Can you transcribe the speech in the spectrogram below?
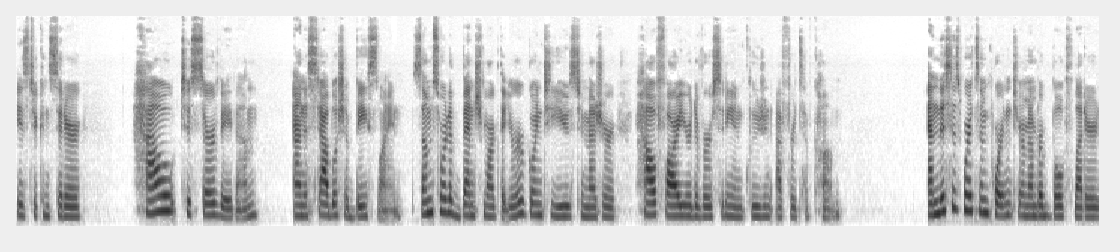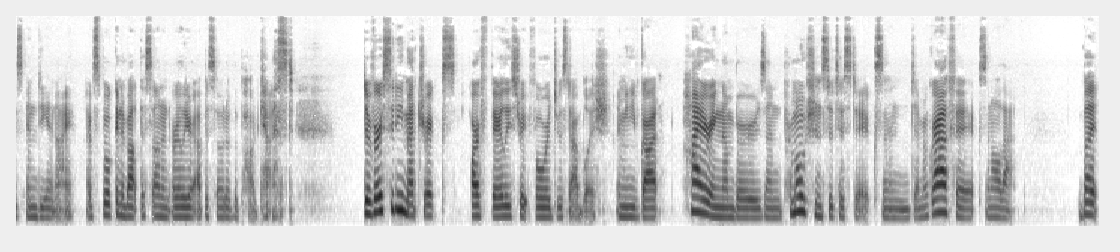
is to consider how to survey them and establish a baseline, some sort of benchmark that you're going to use to measure how far your diversity and inclusion efforts have come. And this is where it's important to remember both letters and D&I. I've spoken about this on an earlier episode of the podcast. Diversity metrics are fairly straightforward to establish. I mean, you've got hiring numbers and promotion statistics and demographics and all that. But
